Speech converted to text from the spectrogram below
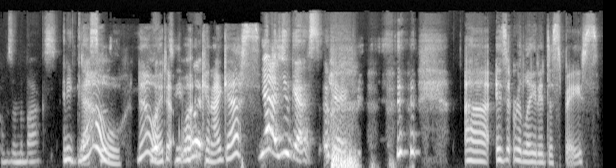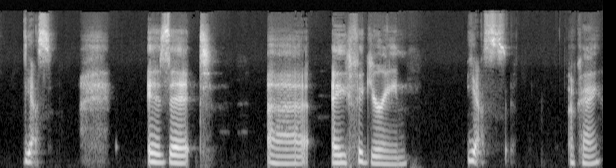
what was in the box? Any guesses? No, no, what, I don't. What, what, can I guess? Yeah, you guess. Okay. uh, is it related to space? Yes. Is it uh, a figurine? Yes. Okay.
